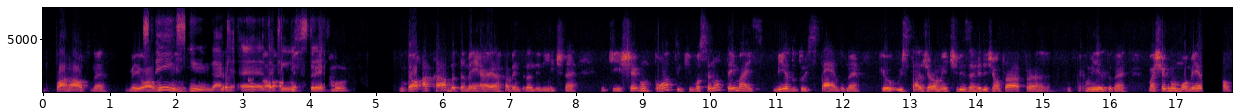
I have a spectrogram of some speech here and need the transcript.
do Planalto, né? Meio algo Sim, assim. sim, da, é, daquele extremo. Então acaba também, aí acaba entrando em Nietzsche, né? Em que chega um ponto em que você não tem mais medo do Estado, né? Porque o, o Estado geralmente utiliza a religião para medo, né? Mas chega num momento, bom,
